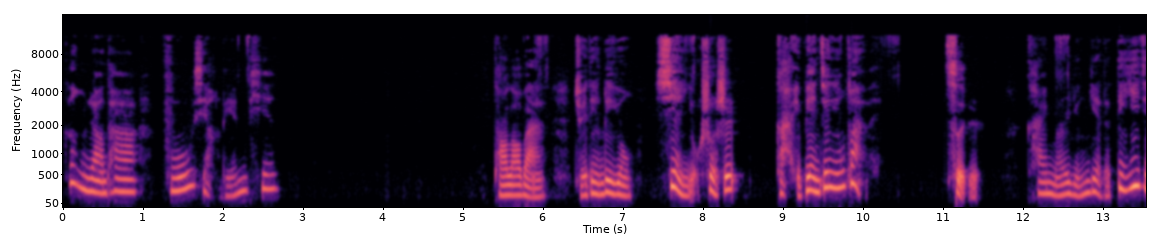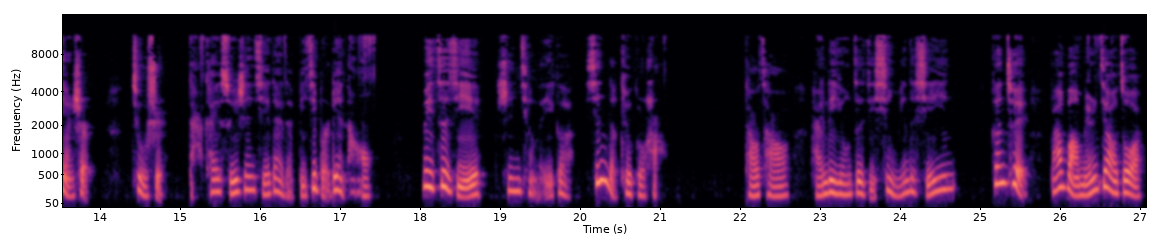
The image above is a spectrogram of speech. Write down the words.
更让他浮想联翩。陶老板决定利用现有设施改变经营范围。次日，开门营业的第一件事就是打开随身携带的笔记本电脑，为自己申请了一个新的 QQ 号。陶曹还利用自己姓名的谐音，干脆。把网名叫做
